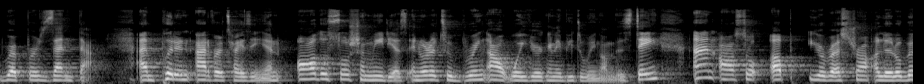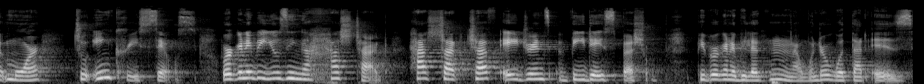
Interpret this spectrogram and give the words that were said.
represent that and put in advertising and all the social medias in order to bring out what you're going to be doing on this day and also up your restaurant a little bit more to increase sales. We're going to be using a hashtag Hashtag Chef Adrian's V Day Special. People are going to be like, hmm, I wonder what that is.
